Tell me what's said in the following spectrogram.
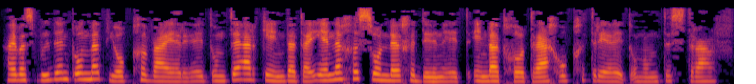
Hij was woedend omdat Job geweier het om te erkennen dat hij enige zonde gedoen het en dat God recht opgetreden het om hem te straf.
